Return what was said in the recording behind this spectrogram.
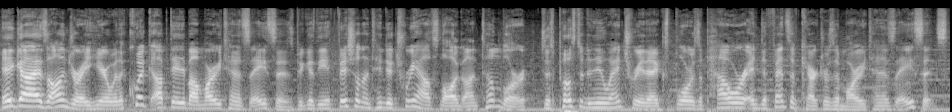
Hey guys, Andre here with a quick update about Mario Tennis Aces because the official Nintendo Treehouse log on Tumblr just posted a new entry that explores the power and defensive characters in Mario Tennis Aces,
